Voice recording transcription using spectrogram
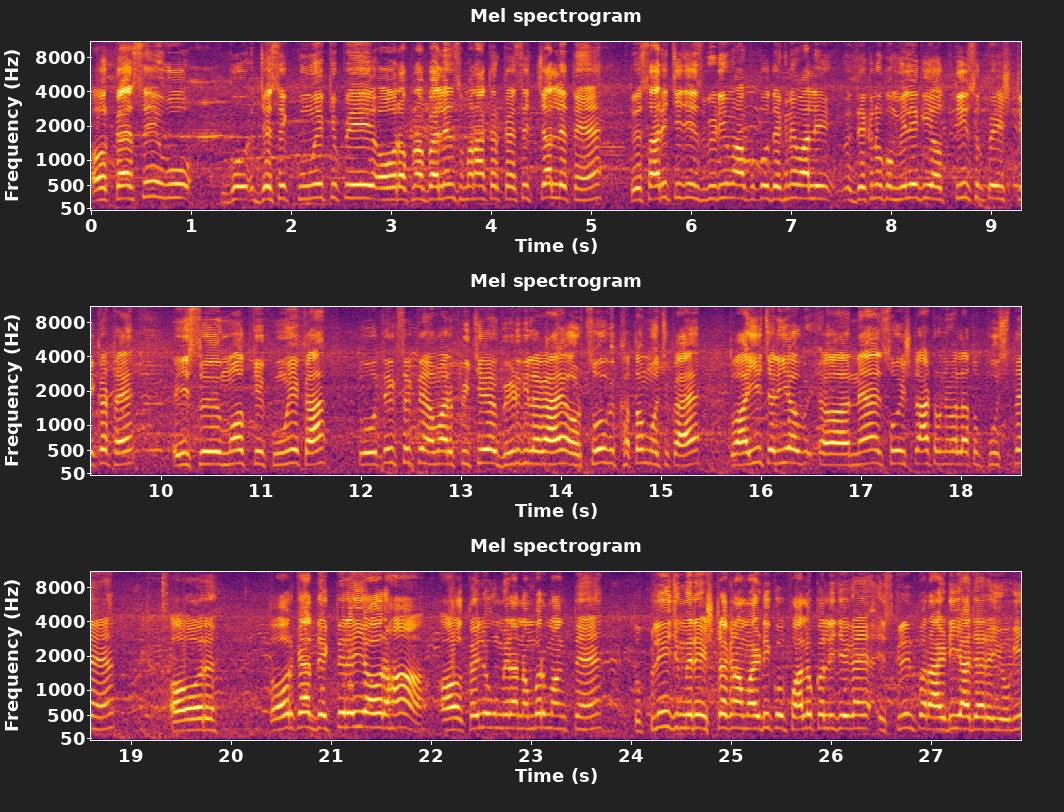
और कैसे वो जैसे कुएँ के पे और अपना बैलेंस बनाकर कैसे चल लेते हैं। तो ये सारी चीज़ें इस वीडियो में आपको देखने वाले देखने को मिलेगी और तीस रुपये इस टिकट है इस मौत के कुएँ का। तो देख सकते हैं हमारे पीछे भीड़ भी लगा है और शो भी ख़त्म हो चुका है। तो आइए चलिए अब नया शो स्टार्ट होने वाला तो पूछते हैं। और तो और क्या देखते रहिए और हाँ अ, कई लोग मेरा नंबर मांगते हैं तो प्लीज़ मेरे इंस्टाग्राम आईडी को फॉलो कर लीजिएगा स्क्रीन पर आईडी आ जा रही होगी।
